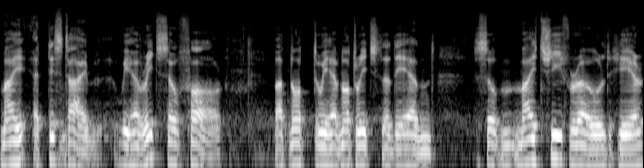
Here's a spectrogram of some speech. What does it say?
my, at this time, we have reached so far but not we have not reached the end. So my chief role here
